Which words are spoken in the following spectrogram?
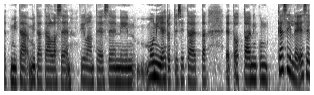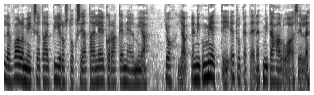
että mitä, mitä tällaiseen tilanteeseen, niin moni ehdotti sitä, että, että ottaa niin kuin käsille esille valmiiksi jotain piirustuksia tai legorakennelmia jo ja, ja niin kuin miettii etukäteen, että mitä haluaa sille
